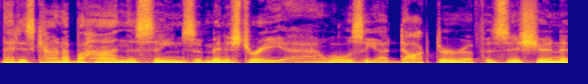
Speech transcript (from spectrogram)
that is kind of behind the scenes of ministry. Uh, what was he, a doctor, a physician?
